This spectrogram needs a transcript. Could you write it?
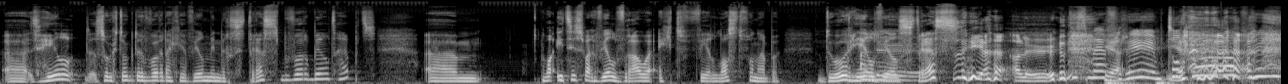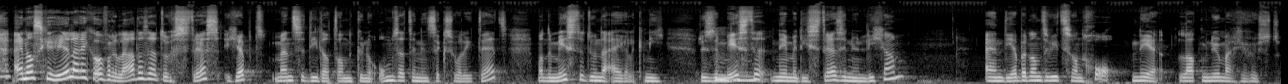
Het is heel, dat zorgt ook ervoor dat je veel minder stress bijvoorbeeld hebt. Ehm, wat iets is waar veel vrouwen echt veel last van hebben. Door heel Allee. veel stress. ja, allee. Het is mij Ja. vreemd, Ja. totaal vreemd. En als je heel erg overladen bent door stress, je hebt mensen die dat dan kunnen omzetten in seksualiteit, maar de meesten doen dat eigenlijk niet. Dus de Mhm. meesten nemen die stress in hun lichaam en die hebben dan zoiets van, goh, nee, laat me nu maar gerust.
